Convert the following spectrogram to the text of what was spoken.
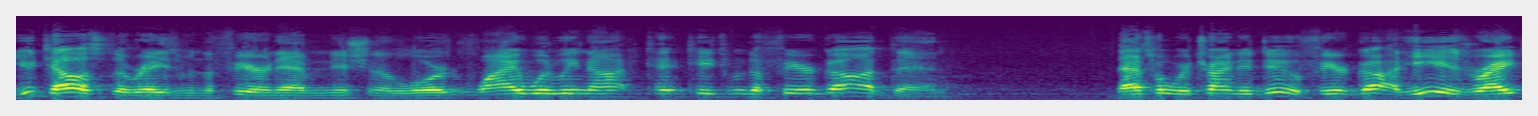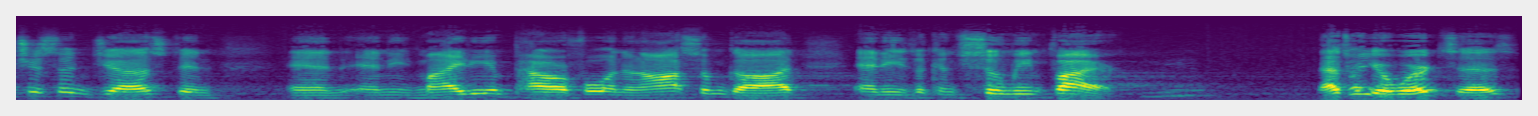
You tell us to raise them in the fear and admonition of the Lord. Why would we not t- teach them to fear God then? That's what we're trying to do. Fear God. He is righteous and just, and and and He's mighty and powerful, and an awesome God, and He's a consuming fire. That's what your word says.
